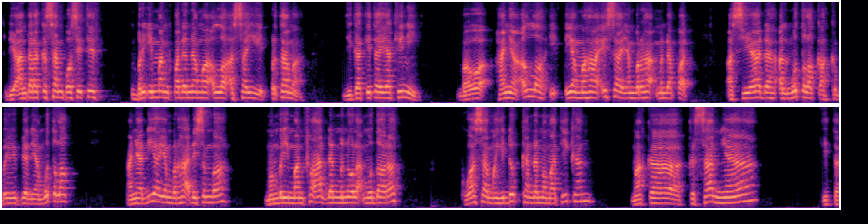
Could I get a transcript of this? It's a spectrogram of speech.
Di antara kesan positif beriman kepada nama Allah As-Sayyid. Pertama, jika kita yakini bahawa hanya Allah yang Maha Esa yang berhak mendapat asyadah al-mutlaqah, kepemimpinan yang mutlak. Hanya dia yang berhak disembah, memberi manfaat dan menolak mudarat, kuasa menghidupkan dan mematikan, maka kesannya kita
